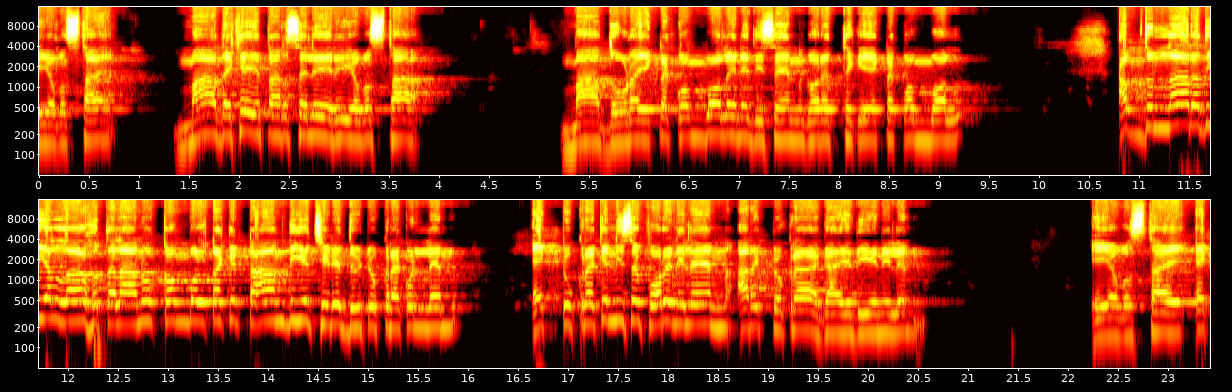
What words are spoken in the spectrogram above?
এই অবস্থায়। মা দেখে তার ছেলের এই অবস্থা। মা দৌড়াই একটা কম্বল এনে দিছেন, ঘরের থেকে একটা কম্বল। আবদুল্লাহ রাদি আল্লাহ তালানু কম্বলটাকে টান দিয়ে ছিঁড়ে দুই টুকরা করলেন। এক টুকরাকে নিচে পরে নিলেন, আরেক টুকরা গায়ে দিয়ে নিলেন। এই অবস্থায় এক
